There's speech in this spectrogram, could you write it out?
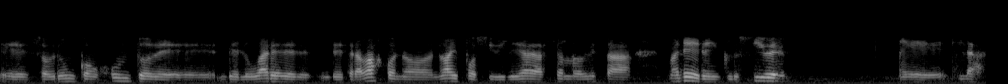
eh, sobre un conjunto de, de lugares de, trabajo, no, no hay posibilidad de hacerlo de esa manera. Inclusive eh, la,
